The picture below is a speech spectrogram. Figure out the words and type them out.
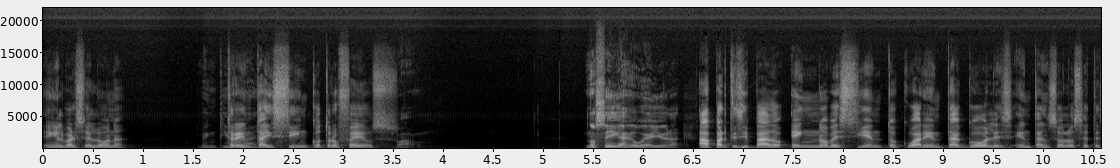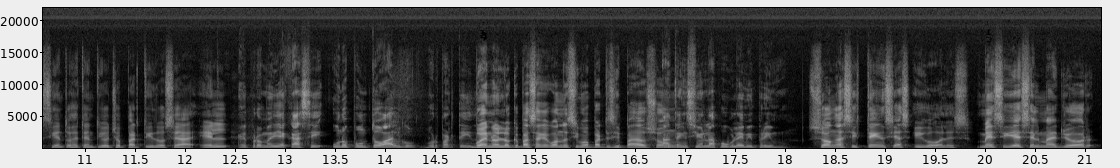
en el Barcelona, 21 años. 35 trofeos, Wow. No sigas que voy a llorar. ha participado en 940 goles en tan solo 778 partidos. O sea, él, Él promedia casi 1 punto algo por partido. bueno, lo que pasa es que cuando decimos participado son, Atención la publé, mi primo. son asistencias y goles. Messi es el mayor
